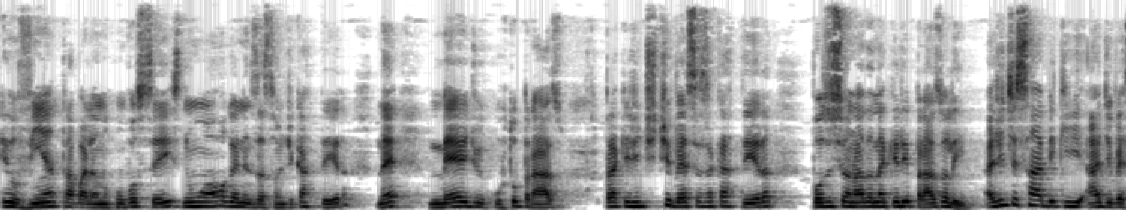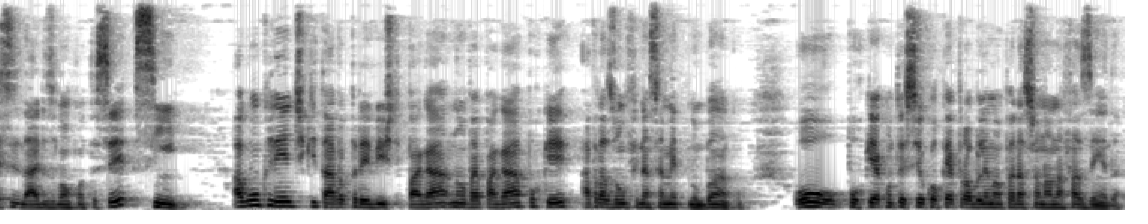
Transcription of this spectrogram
eu vinha trabalhando com vocês numa organização de carteira, né, médio e curto prazo, para que a gente tivesse essa carteira posicionada naquele prazo ali. A gente sabe que adversidades vão acontecer, sim. Algum cliente que estava previsto pagar não vai pagar porque atrasou um financiamento no banco ou porque aconteceu qualquer problema operacional na fazenda.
